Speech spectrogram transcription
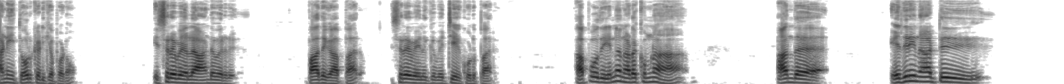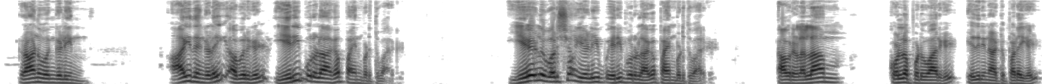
அணி தோற்கடிக்கப்படும். இஸ்ரேவேலை ஆண்டவர் பாதுகாப்பார். இஸ்ரேவேலுக்கு வெற்றியை கொடுப்பார். அப்போது என்ன நடக்கும்னா அந்த எதிரி நாட்டு இராணுவங்களின் ஆயுதங்களை அவர்கள் எரிபொருளாக பயன்படுத்துவார்கள். ஏழு வருஷம் எரி எரிபொருளாக பயன்படுத்துவார்கள். அவர்களெல்லாம் கொல்லப்படுவார்கள் எதிரி நாட்டு படைகள்.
